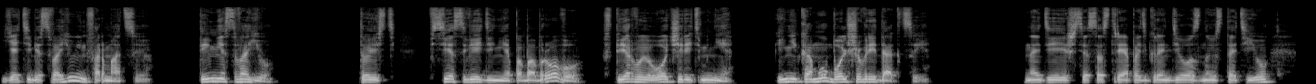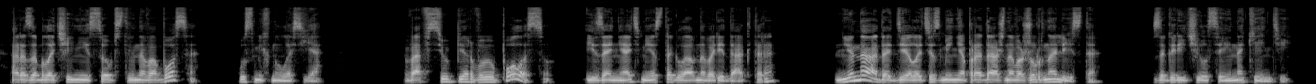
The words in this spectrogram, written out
Я тебе свою информацию, ты мне свою. То есть все сведения по Боброву в первую очередь мне, и никому больше в редакции. «Надеешься состряпать грандиозную статью о разоблачении собственного босса?» — усмехнулась я. «Во всю первую полосу? И занять место главного редактора?» «Не надо делать из меня продажного журналиста», — загорячился Иннокентий.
